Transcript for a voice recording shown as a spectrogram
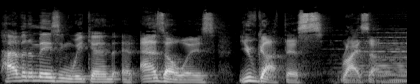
Have an amazing weekend. And as always, you've got this. Rise up.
